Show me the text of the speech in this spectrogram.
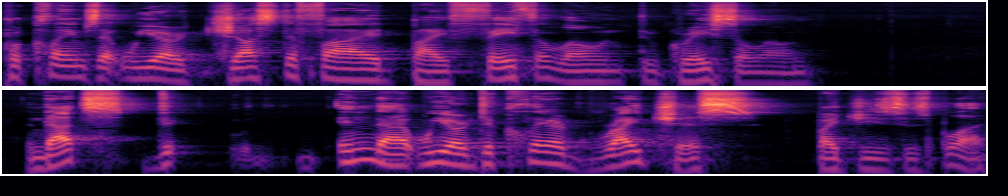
proclaims that we are justified by faith alone, through grace alone. And that's in that we are declared righteous by Jesus' blood.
